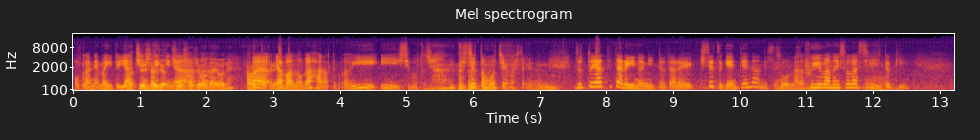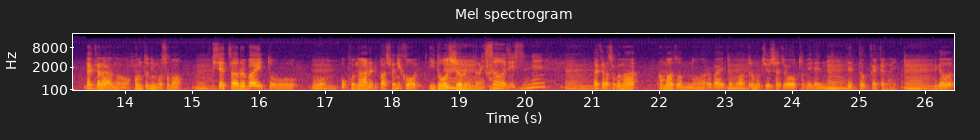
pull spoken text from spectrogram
お金、まあ言うとま家あ駐車場賃的な、駐車場代をね、うん。払ってくれるはヤバのが払ってくれる。いいいい仕事じゃんって ちょっと思っちゃいましたけど、うん。ずっとやってたらいいのにってあれ季節限定なんですね。ね。あの冬場の忙しい時、だからあの本当にもうそのうん。季節アルバイトをうん行われる場所にこう移動しよるみたいな感じです,、うん。そうですね、うん、だからそこのアマゾンのアルバイトが終わったらもう駐車場を止めれになってうん。どっか行かないっていう、うん。だけど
